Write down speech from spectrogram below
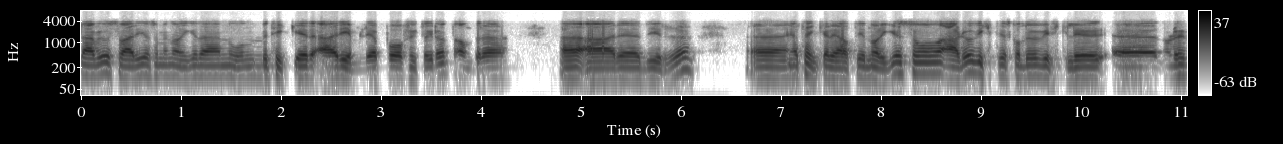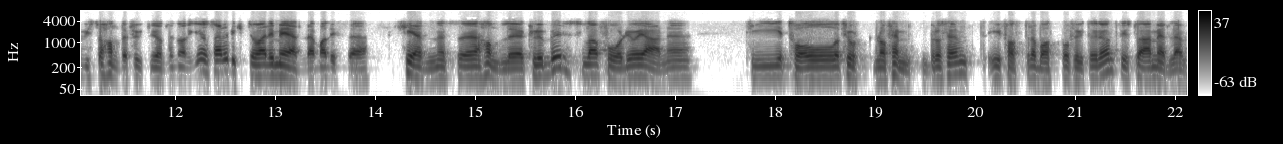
det er jo Sverige som i Norge. Det er Noen butikker er rimelige på frukt og grønt, andre eh, er eh, dyrere. Jeg tenker det at I Norge så er det jo viktig, skal du virkelig, du, hvis du handler frukt og grønt i Norge, så er det viktig å være medlem av disse kjedenes handleklubber. så Da får du jo gjerne 10, 12, 14 og 15% i fast rabatt på frukt og grønt hvis du er medlem.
